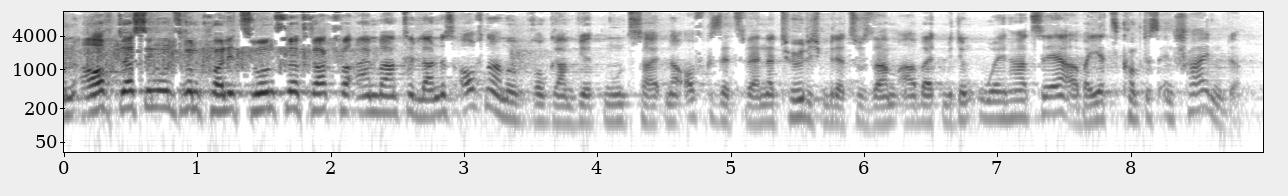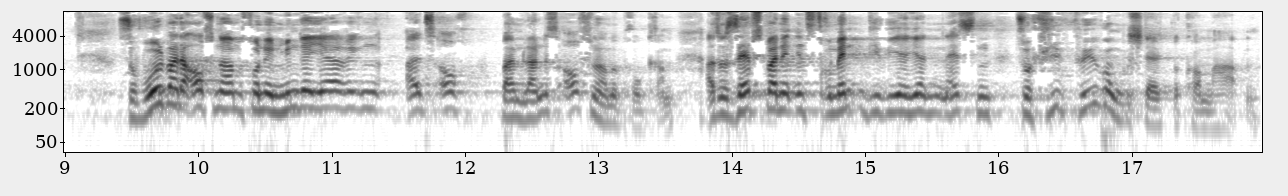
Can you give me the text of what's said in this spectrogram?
Und auch das in unserem Koalitionsvertrag vereinbarte Landesaufnahmeprogramm wird nun zeitnah aufgesetzt werden, natürlich mit der Zusammenarbeit mit dem UNHCR. Aber jetzt kommt das Entscheidende. Sowohl bei der Aufnahme von den Minderjährigen als auch beim Landesaufnahmeprogramm. Also selbst bei den Instrumenten, die wir hier in Hessen zur Verfügung gestellt bekommen haben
